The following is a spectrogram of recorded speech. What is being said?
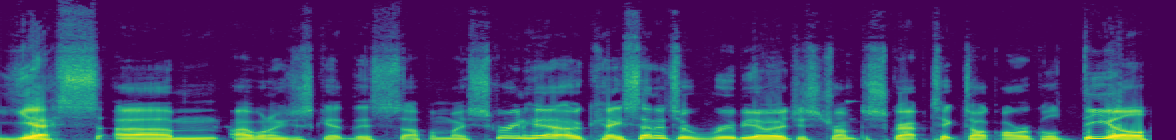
Yes, um, I want to just get this up on my screen here. Okay, Senator Rubio urges Trump to scrap TikTok Oracle deal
